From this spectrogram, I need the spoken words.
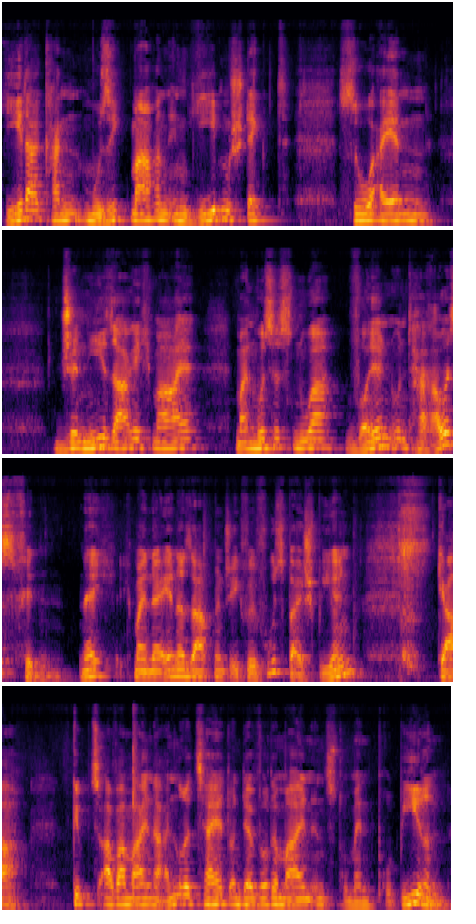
Jeder kann Musik machen. In jedem steckt so ein Genie, sage ich mal. Man muss es nur wollen und herausfinden. Nicht? Ich meine, der eine sagt, Mensch, ich will Fußball spielen. Ja, gibt's aber mal eine andere Zeit und der würde mal ein Instrument probieren.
